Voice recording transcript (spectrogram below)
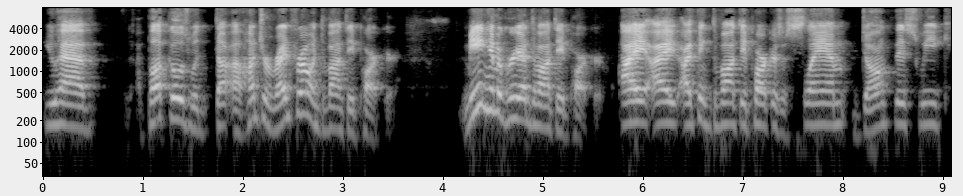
you have Buck goes with uh, Hunter Renfrow and DeVante Parker. Me and him agree on DeVante Parker. I, I, I think DeVante Parker's a slam dunk this week.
